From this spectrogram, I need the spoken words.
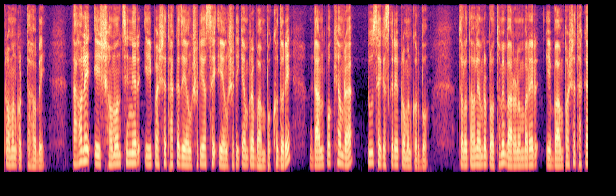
প্রমাণ করতে হবে। তাহলে এই সমান চিহ্নের এই পাশে থাকা যে অংশটি আছে, এই অংশটিকে আমরা বাম পক্ষ ধরে ডান পক্ষে আমরা টু সেক স্কোয়ারে প্রমাণ করব। চলো তাহলে আমরা প্রথমে বারো নম্বরের এই বাম পাশে থাকা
